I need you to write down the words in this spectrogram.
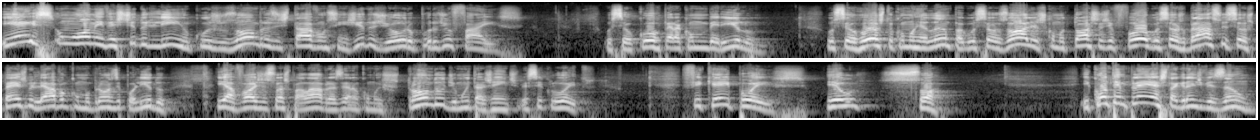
e eis um homem vestido de linho, cujos ombros estavam cingidos de ouro puro de ufaz. O seu corpo era como um berilo o seu rosto como relâmpago, os seus olhos como tochas de fogo, os seus braços e seus pés brilhavam como bronze polido, e a voz de suas palavras era como estrondo de muita gente. Versículo 8. Fiquei, pois, eu só. E contemplei esta grande visão,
